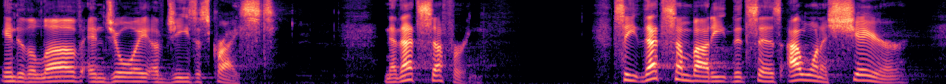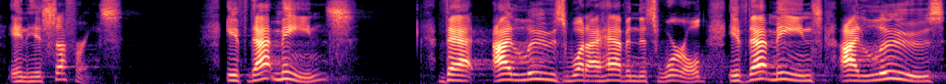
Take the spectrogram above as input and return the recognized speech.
into the love and joy of Jesus Christ. Now that's suffering. See, that's somebody that says, I want to share in his sufferings. If that means that I lose what I have in this world, if that means I lose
